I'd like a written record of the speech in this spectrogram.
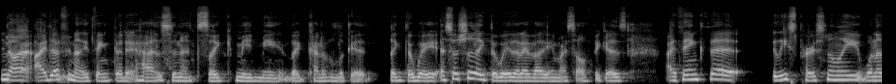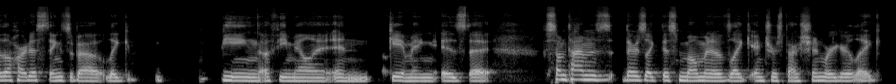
no I, I definitely think that it has and it's like made me like kind of look at like the way especially like the way that i value myself because i think that at least personally one of the hardest things about like being a female in, in gaming is that sometimes there's like this moment of like introspection where you're like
